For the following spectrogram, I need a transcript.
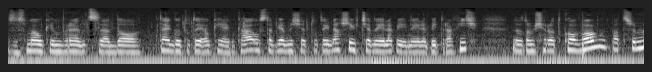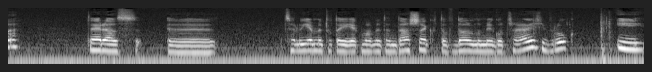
ze smokiem w ręce do tego tutaj okienka. Ustawiamy się tutaj na shifcie najlepiej, najlepiej trafić na tą środkową. Patrzymy. Teraz yy, celujemy tutaj, jak mamy ten daszek, to w dolną jego część, wróg i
